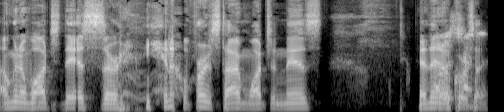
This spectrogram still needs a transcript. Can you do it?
I'm gonna watch this, or you know, first time watching this, and then of course, to-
